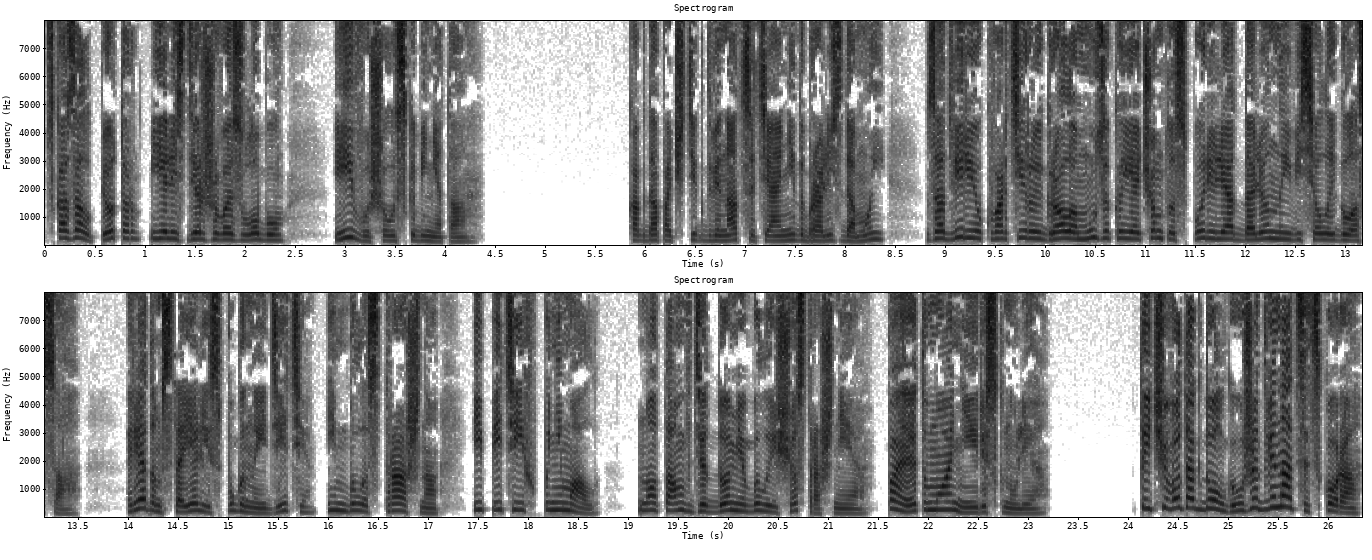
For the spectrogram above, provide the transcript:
сказал Петр, еле сдерживая злобу, и вышел из кабинета. Когда почти к двенадцати они добрались домой, за дверью квартиры играла музыка и о чем-то спорили отдаленные веселые голоса. Рядом стояли испуганные дети, им было страшно, и Петя их понимал. Но там в детдоме было еще страшнее, поэтому они рискнули. «Ты чего так долго? Уже двенадцать скоро!»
